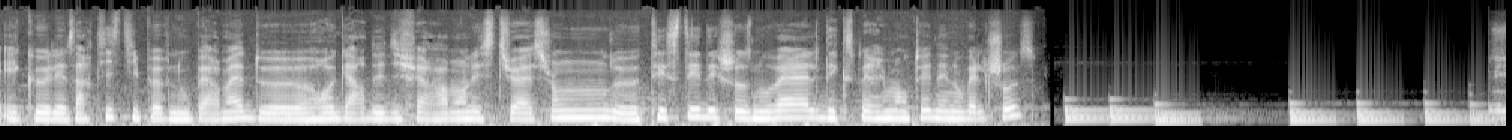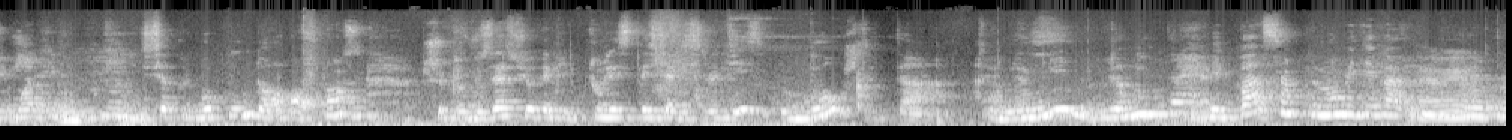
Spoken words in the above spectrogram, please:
et que les artistes ils peuvent nous permettre de regarder différemment les situations, de tester des choses nouvelles, d'expérimenter des nouvelles choses. Mais moi qui, circule beaucoup en France, je peux vous assurer, que tous les spécialistes le disent, Bourges c'est un, une mine, et pas simplement médiévale. Ah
